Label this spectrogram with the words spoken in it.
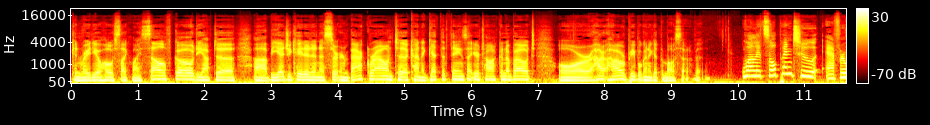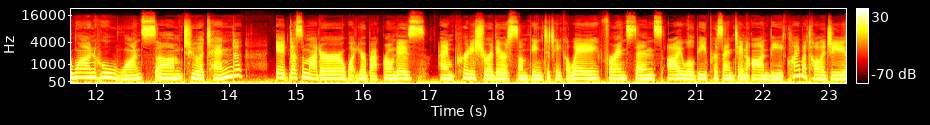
Can radio hosts like myself go? Do you have to uh, be educated in a certain background to kind of get the things that you're talking about? Or how, how are people going to get the most out of it? Well, it's open to everyone who wants um, to attend. It doesn't matter what your background is. I'm pretty sure there is something to take away. For instance, I will be presenting on the climatology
